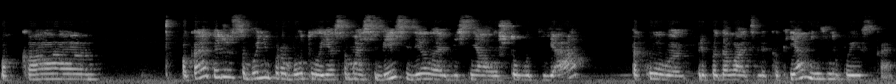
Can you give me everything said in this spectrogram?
Пока Пока опять же, с собой не поработала, я сама себе сидела и объясняла, что вот я, такого преподавателя, как я, нужно поискать.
